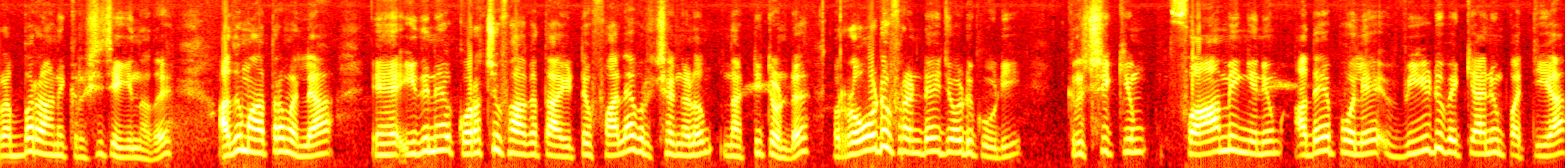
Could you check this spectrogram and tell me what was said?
റബ്ബറാണ് കൃഷി ചെയ്യുന്നത്. അതുമാത്രമല്ല ഇതിന് കുറച്ചു ഭാഗത്തായിട്ട് ഫലവൃക്ഷങ്ങളും നട്ടിട്ടുണ്ട്. റോഡ് ഫ്രണ്ടേജോട് കൂടി കൃഷിക്കും ഫാമിങ്ങിനും അതേപോലെ വീട് വയ്ക്കാനും പറ്റിയ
